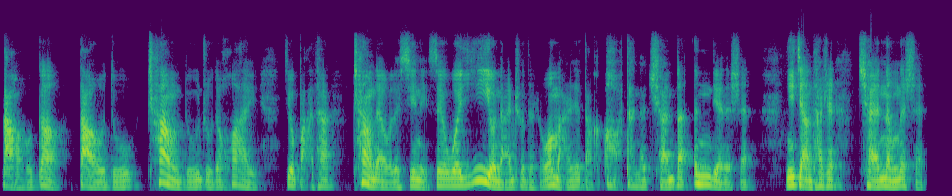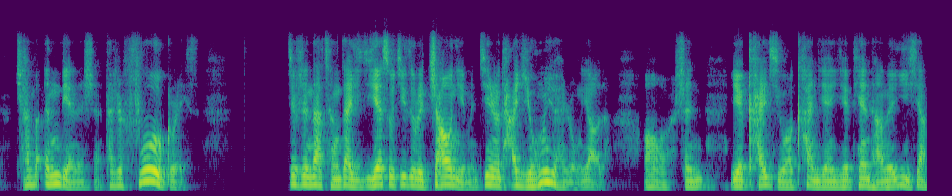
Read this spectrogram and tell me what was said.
祷告、导读、唱读主的话语，就把它唱在我的心里。所以我一有难处的时候，我马上就祷告。哦，但那全班恩典的神，你讲他是全能的神，全班恩典的神，他是 full grace，就是那曾在耶稣基督里招你们进入他永远荣耀的。哦，神也开启我看见一些天堂的意象。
